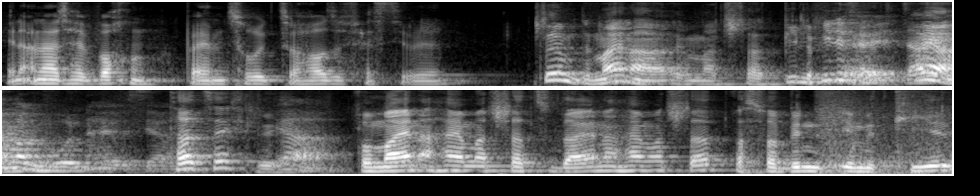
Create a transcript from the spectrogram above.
in anderthalb Wochen beim Zurück zu Hause Festival. Stimmt, in meiner Heimatstadt, Bielefeld. Bielefeld, da ja. habe ich mal gewohnt ein halbes Jahr. Tatsächlich. Ja. Von meiner Heimatstadt zu deiner Heimatstadt. Was verbindet ihr mit Kiel?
